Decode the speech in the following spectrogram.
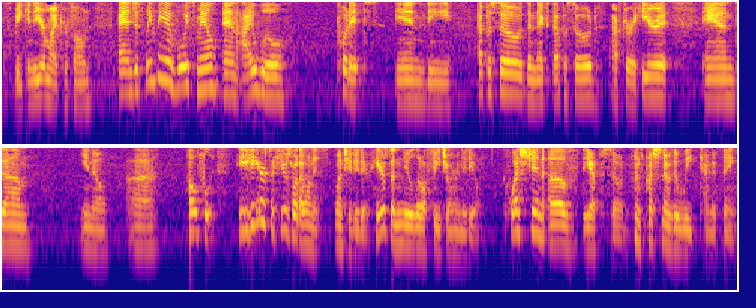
speak into your microphone and just leave me a voicemail, and I will put it in the episode, the next episode after I hear it, and um, you know, uh, hopefully, here's here's what I want to want you to do. Here's a new little feature I'm going to do: question of the episode, question of the week, kind of thing.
